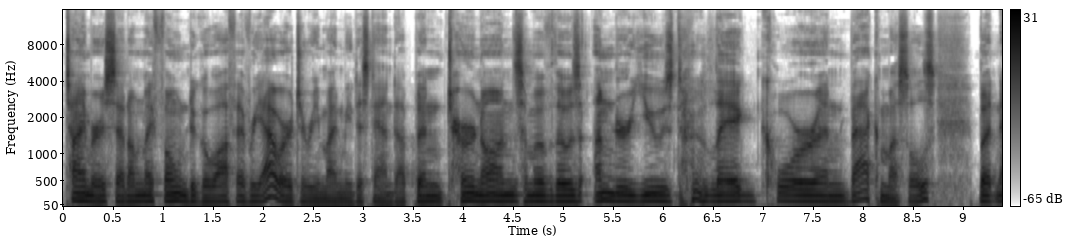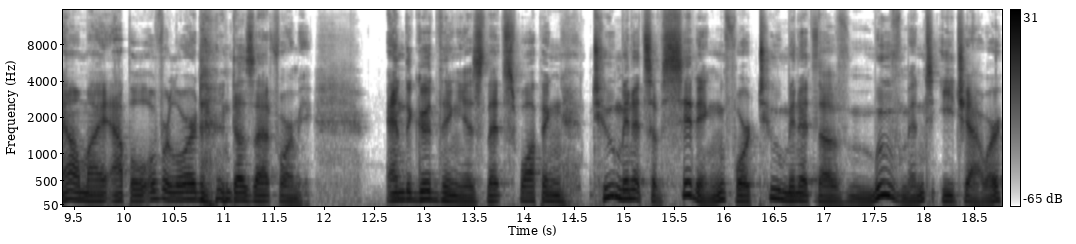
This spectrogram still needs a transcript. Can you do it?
timer set on my phone to go off every hour to remind me to stand up and turn on some of those underused leg, core, and back muscles, but now my Apple Overlord does that for me. And the good thing is that swapping two minutes of sitting for two minutes of movement each hour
